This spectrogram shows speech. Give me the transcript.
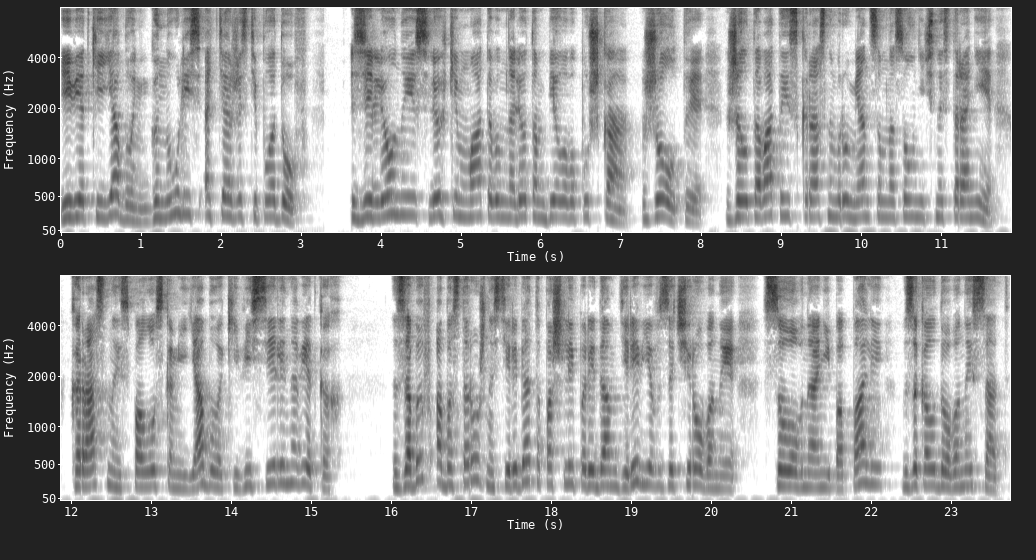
и ветки яблонь гнулись от тяжести плодов. Зеленые с легким матовым налетом белого пушка, желтые, желтоватые с красным румянцем на солнечной стороне, красные с полосками яблоки висели на ветках. Забыв об осторожности, ребята пошли по рядам деревьев зачарованные, словно они попали в заколдованный сад.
